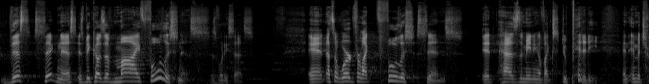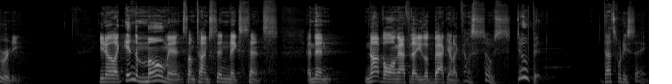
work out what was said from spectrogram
This sickness is because of my foolishness, is what he says. And that's a word for like foolish sins. It has the meaning of like stupidity and immaturity. You know, like in the moment, sometimes sin makes sense. And then not long after that, you look back and you're like, that was so stupid. That's what he's saying.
